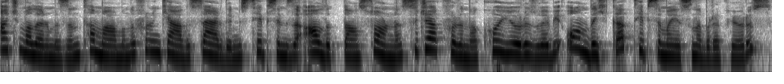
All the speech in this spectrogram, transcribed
Açmalarımızın tamamını fırın kağıdı serdiğimiz tepsimize aldıktan sonra sıcak fırına koyuyoruz ve bir 10 dakika tepsi mayasına bırakıyoruz.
